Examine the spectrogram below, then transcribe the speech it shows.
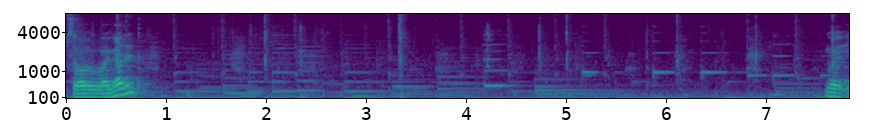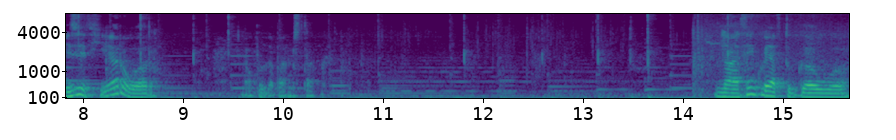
So I got it. Wait, is it here or? Oh, hold up, I'm stuck. No, I think we have to go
